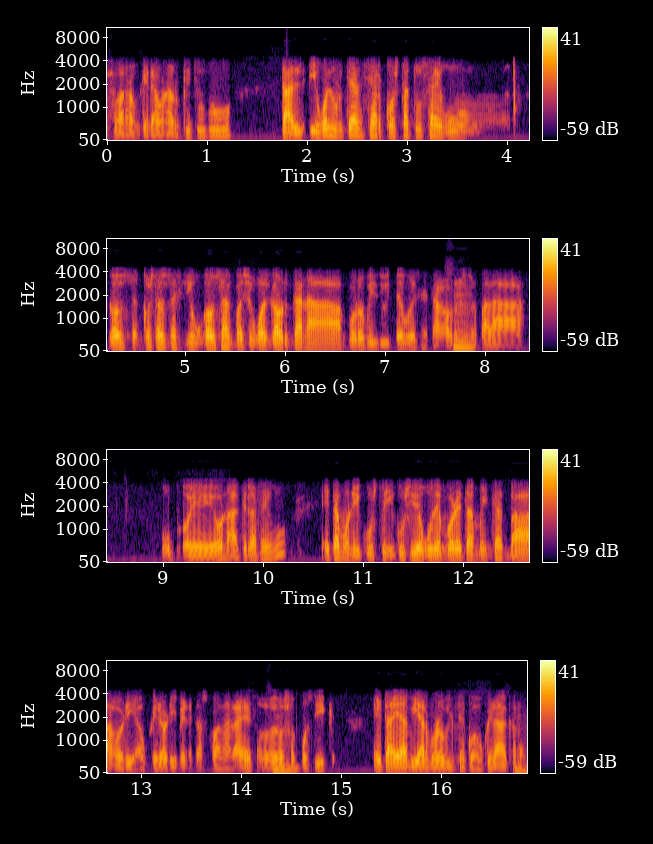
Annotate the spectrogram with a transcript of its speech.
oso arraunkera hona aurkitu du, tal, igual urtean zehar kostatu zaigun, gauz, kostatu zaizkigun gauzak, pues igual gaur dana borobildu iteu, ez, eta gaur Mhm. estropada up, e, ona atera zaigu, eta, bueno, ikusti, ikusi dugu denboretan behintzat, ba, hori, aukera hori benetazkoa dela, ez, oso pozik, eta ea bihar borobiltzeko aukera dakar.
